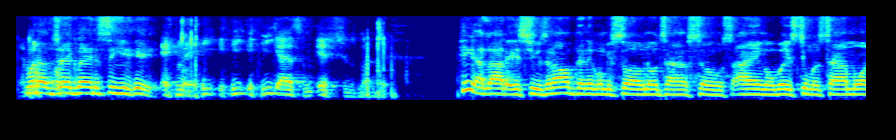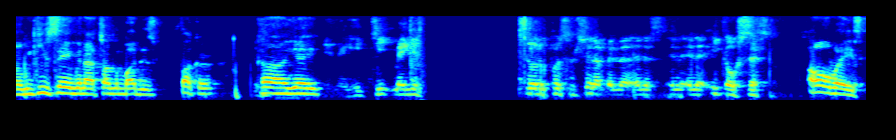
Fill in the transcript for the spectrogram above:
that What up, Jay? Glad to see you here. Hey man, he, he he got some issues, man. he got a lot of issues, and I don't think they're gonna be solved no time soon. So I ain't gonna waste too much time on it. We keep saying we're not talking about this fucker Kanye. He keep making sure to put some shit up in the in the, in, in the ecosystem. Always.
